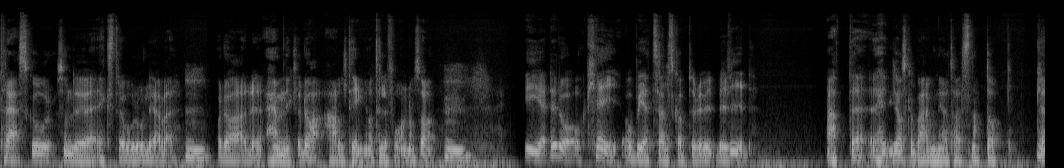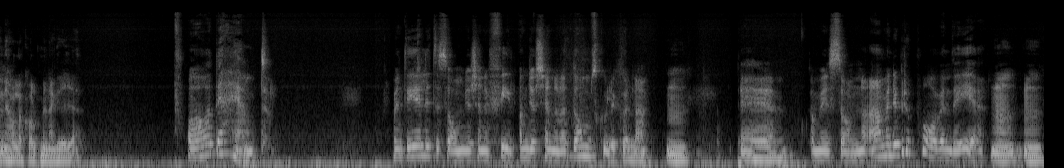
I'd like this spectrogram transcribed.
träskor som du är extra orolig över. Mm. Och du har hemnycklar, du har allting och telefon och så. Mm. Är det då okej att be ett sällskap bredvid- att eh, jag ska bara gå ner och ta ett snabbt dopp. Kan ni Mm. hålla koll på mina grejer? Ja, det har hänt. Men det är lite så om jag känner, om jag känner att de skulle kunna Mm, Eh, de är såna, ja men det beror på vem det är. mm, mm,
